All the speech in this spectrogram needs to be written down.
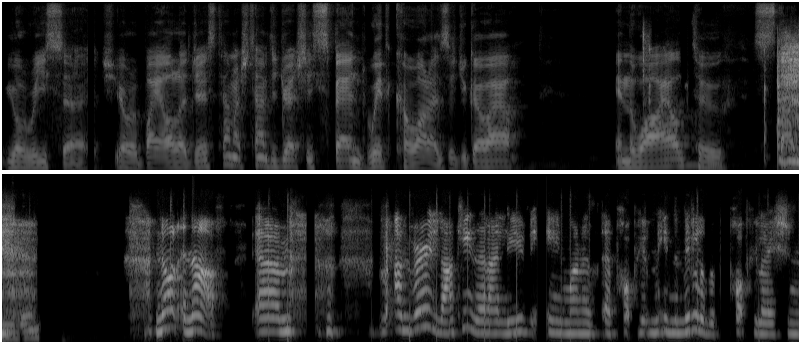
your research. You're a biologist. How much time did you actually spend with koalas? Did you go out in the wild to study them? Not enough. Um, I'm very lucky that I live in one of a popu- in the middle of a population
